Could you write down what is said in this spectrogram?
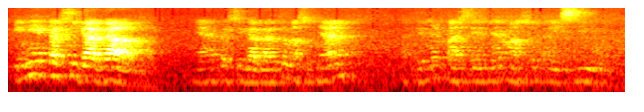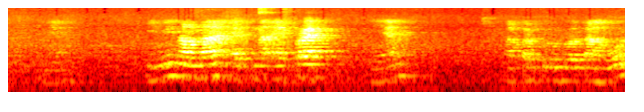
ini versi gagal. Ya versi gagal itu maksudnya akhirnya pasiennya masuk ICU ya. ini Nona Etna Efret ya. 82 tahun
